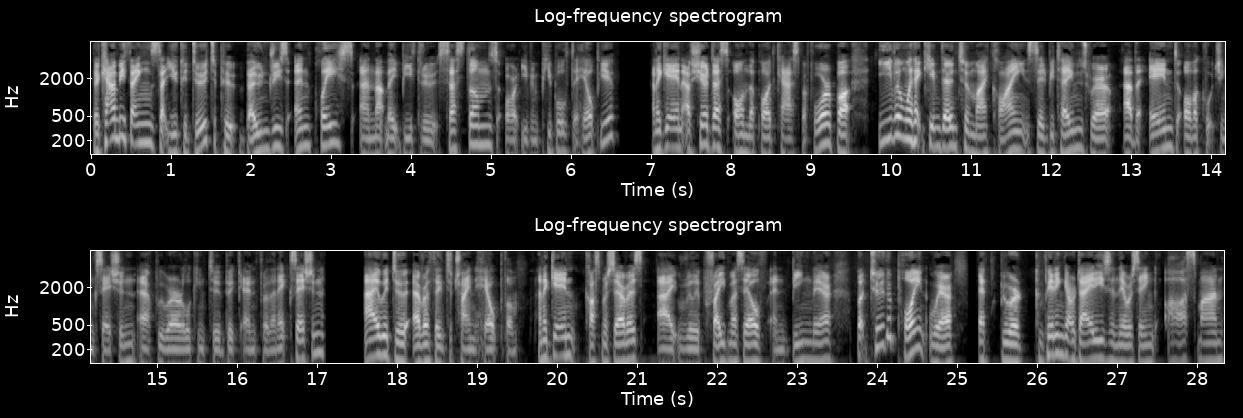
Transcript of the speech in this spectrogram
There can be things that you could do to put boundaries in place, and that might be through systems or even people to help you. And again, I've shared this on the podcast before, but even when it came down to my clients, there'd be times where at the end of a coaching session, if we were looking to book in for the next session, I would do everything to try and help them. And again, customer service, I really pride myself in being there, but to the point where if we were comparing our diaries and they were saying, Oh, man,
